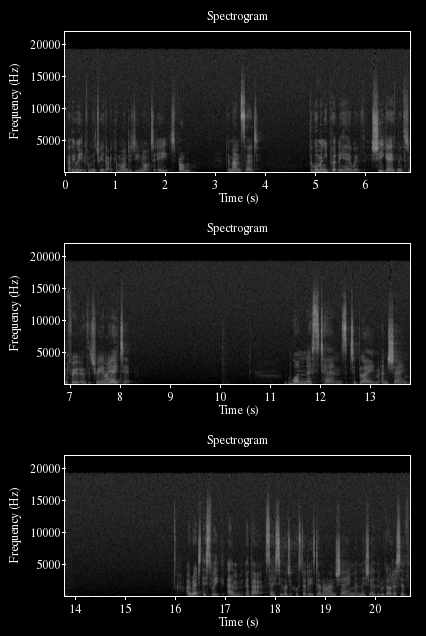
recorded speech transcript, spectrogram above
Have you eaten from the tree that I commanded you not to eat from? The man said, The woman you put me here with, she gave me some fruit of the tree, and I ate it. Oneness turns to blame and shame. I read this week um, about sociological studies done around shame, and they show that regardless of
